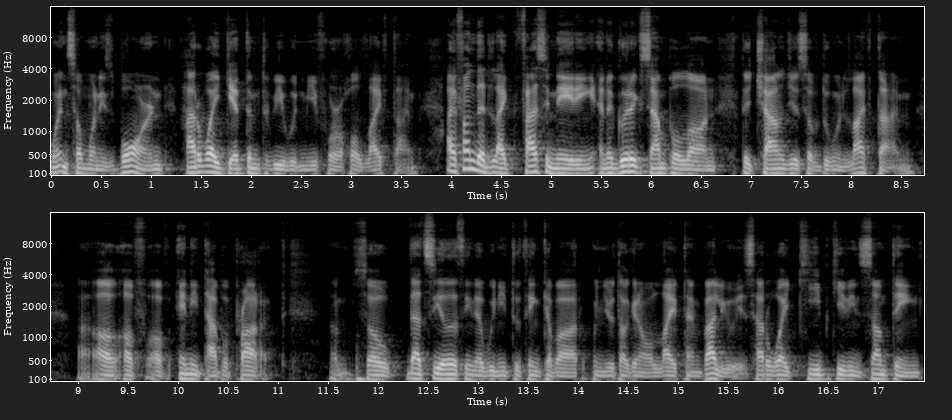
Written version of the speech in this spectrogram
when someone is born, how do I get them to be with me for a whole lifetime? I found that like fascinating and a good example on the challenges of doing lifetime uh, of, of any type of product. Um, so that's the other thing that we need to think about when you're talking about lifetime value is how do I keep giving something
